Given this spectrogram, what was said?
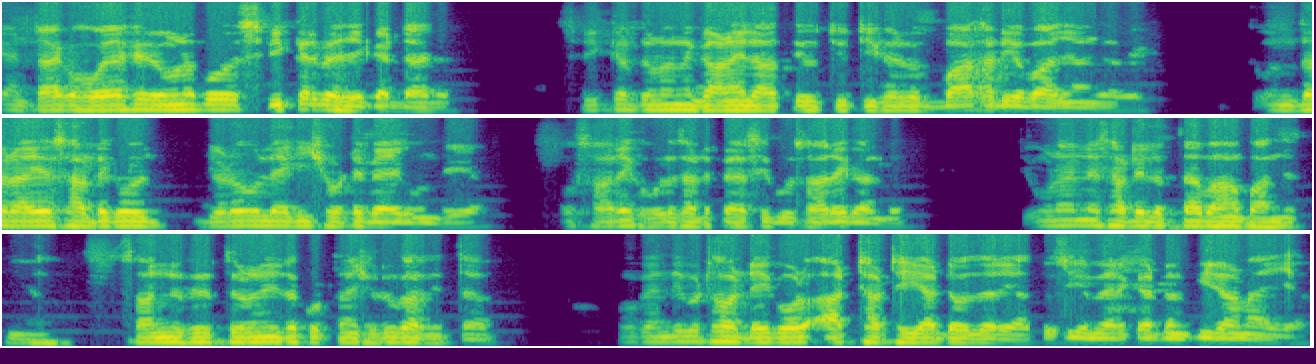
ਘੰਟਾ ਕੁ ਹੋਇਆ, ਫਿਰ ਉਹਨਾਂ ਕੋਲ ਸਪੀਕਰ ਵੈਸੇ ਕੱਢਾ ਸਪੀਕਰ ਤੇ ਉਹਨਾਂ ਨੇ ਗਾਣੇ ਲਾਤੇ ਉੱਚੀ ਉੱਚੀ ਫਿਰ ਬਾਹਰ ਸਾਡੀ ਆਵਾਜ਼ ਆ ਜਾਵੇ ਤੇ ਅੰਦਰ ਆਏ, ਸਾਡੇ ਕੋਲ ਜਿਹੜਾ ਉਹ ਲੈ ਗਈ, ਛੋਟੇ ਬੈਗ ਹੁੰਦੇ ਆ, ਉਹ ਸਾਰੇ ਖੋਲੇ ਸਾਡੇ ਪੈਸੇ ਪੂ ਸਾਰੇ ਕਰ ਲਏ। ਤੇ ਉਹਨਾਂ ਨੇ ਸਾਡੇ ਲੱਤਾਂ ਬਾਹਾਂ ਬੰਨ੍ਹ ਦਿੱਤੀਆਂ। ਸਾਨੂੰ ਫਿਰ ਤੇ ਉਹਨਾਂ ਨੇ ਤਾਂ ਕੁੱਟਣਾ ਸ਼ੁਰੂ ਕਰ ਦਿੱਤਾ। ਉਹ ਕਹਿੰਦੇ ਵੀ ਤੁਹਾਡੇ ਕੋਲ 8-8000 ਡਾਲਰ ਆ, ਤੁਸੀਂ ਅਮਰੀਕਾ ਡੰਕੀ ਜਾਣਾ ਆ।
